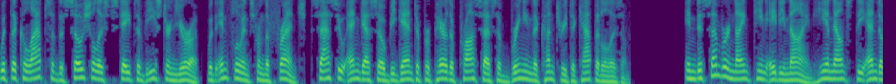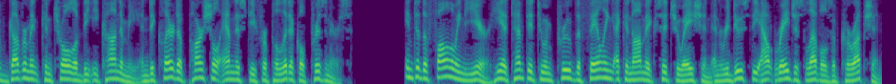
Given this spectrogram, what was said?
With the collapse of the socialist states of Eastern Europe, with influence from the French, Sassou Nguesso began to prepare the process of bringing the country to capitalism. In December 1989 he announced the end of government control of the economy and declared a partial amnesty for political prisoners. Into the following year he attempted to improve the failing economic situation and reduce the outrageous levels of corruption.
